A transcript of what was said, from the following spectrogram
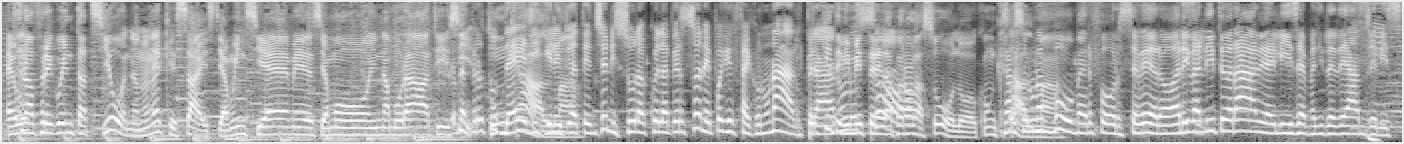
è una frequentazione, non è che sai, stiamo insieme, siamo innamorati. Vabbè, Sì, però tu con dedichi calma. le tue attenzioni solo a quella persona e poi che fai con un'altra? Perché devi Non mettere so. la parola solo, con calma. Sono una boomer forse, vero? Arriva litoranea Elisa e Matilde De Angelis.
